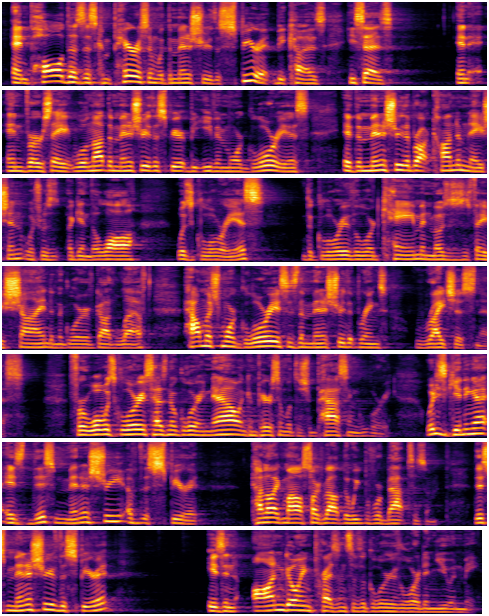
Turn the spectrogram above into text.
And Paul does this comparison with the ministry of the Spirit because he says in, in verse 8, Will not the ministry of the Spirit be even more glorious if the ministry that brought condemnation, which was, again, the law, was glorious, the glory of the Lord came and Moses' face shined and the glory of God left, how much more glorious is the ministry that brings righteousness? For what was glorious has no glory now in comparison with the surpassing glory. What he's getting at is this ministry of the Spirit, kind of like Miles talked about the week before baptism. This ministry of the Spirit is an ongoing presence of the glory of the Lord in you and me.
